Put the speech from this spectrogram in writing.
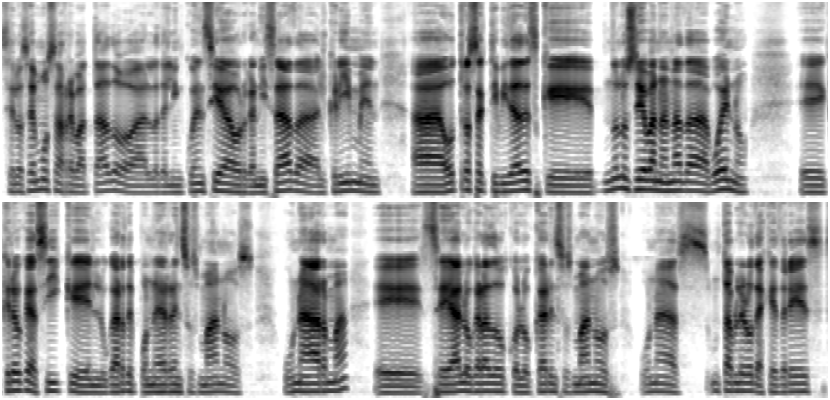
se los hemos arrebatado a la delincuencia organizada, al crimen, a otras actividades que no los llevan a nada bueno. Eh, creo que así que en lugar de poner en sus manos una arma, eh, se ha logrado colocar en sus manos unas, un tablero de ajedrez,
